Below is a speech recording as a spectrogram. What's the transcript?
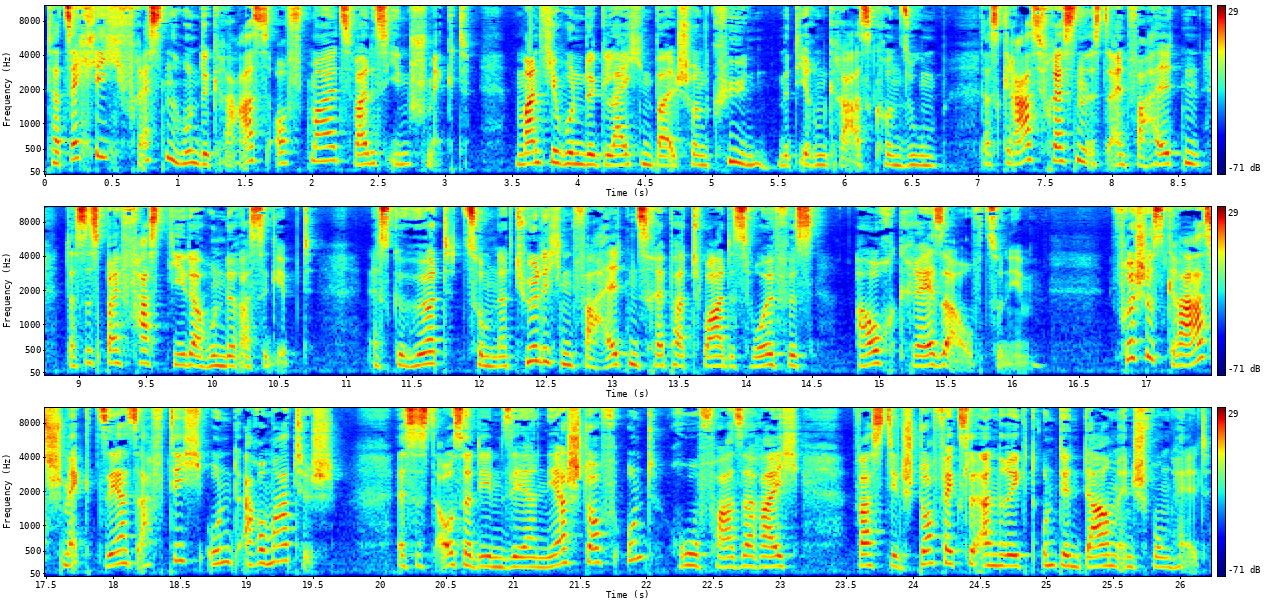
Tatsächlich fressen Hunde Gras oftmals, weil es ihnen schmeckt. Manche Hunde gleichen bald schon Kühen mit ihrem Graskonsum. Das Grasfressen ist ein Verhalten, das es bei fast jeder Hunderasse gibt. Es gehört zum natürlichen Verhaltensrepertoire des Wolfes, auch Gräser aufzunehmen. Frisches Gras schmeckt sehr saftig und aromatisch. Es ist außerdem sehr nährstoff- und rohfaserreich, was den Stoffwechsel anregt und den Darm in Schwung hält.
